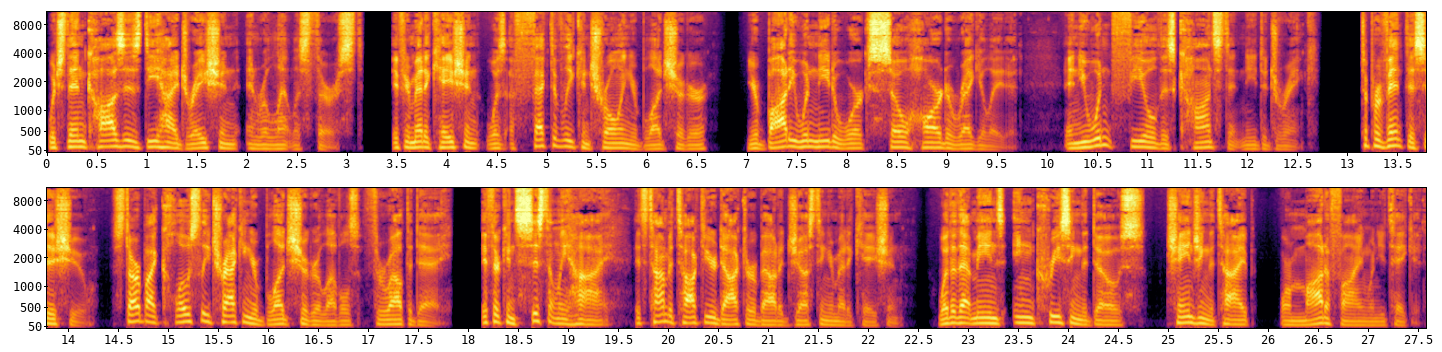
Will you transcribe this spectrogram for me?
which then causes dehydration and relentless thirst. If your medication was effectively controlling your blood sugar, your body wouldn't need to work so hard to regulate it, and you wouldn't feel this constant need to drink. To prevent this issue, start by closely tracking your blood sugar levels throughout the day. If they're consistently high, it's time to talk to your doctor about adjusting your medication, whether that means increasing the dose, changing the type, or modifying when you take it.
